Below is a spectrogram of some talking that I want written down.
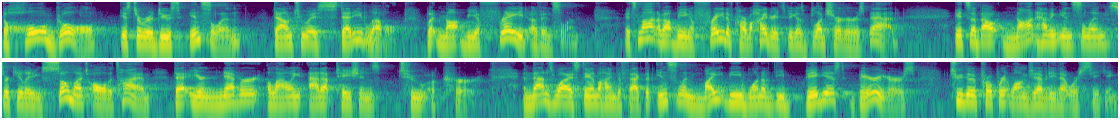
the whole goal is to reduce insulin down to a steady level, but not be afraid of insulin. It's not about being afraid of carbohydrates because blood sugar is bad. It's about not having insulin circulating so much all the time that you're never allowing adaptations to occur. And that is why I stand behind the fact that insulin might be one of the biggest barriers to the appropriate longevity that we're seeking.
